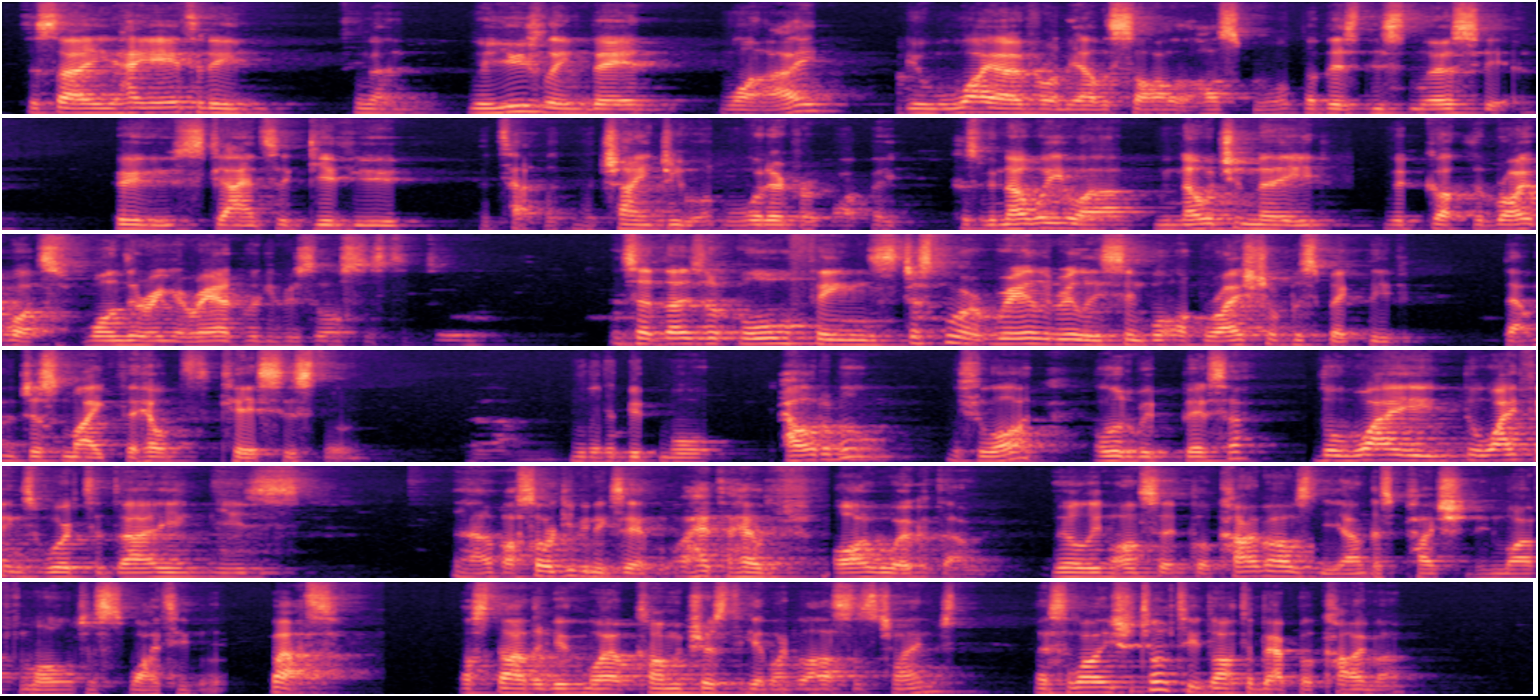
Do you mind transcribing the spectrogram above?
to say, hey, Antony, you know, you're usually in bed way, you're way over on the other side of the hospital, but there's this nurse here who's going to give you the, ta- the change you or whatever it might be. Because we know where you are, we know what you need, we've got the robots wandering around with the resources to do it. And so those are all things, just from a really, really simple operational perspective, that would just make the healthcare system um, a little bit more palatable, if you like, a little bit better the way the way things work today is, uh, I'll give you an example. I had to have eye work done early onset glaucoma. I was the youngest patient in my ophthalmologist's waiting room. But I started with my optometrist to get my glasses changed. They said, well, you should talk to your doctor about glaucoma. I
